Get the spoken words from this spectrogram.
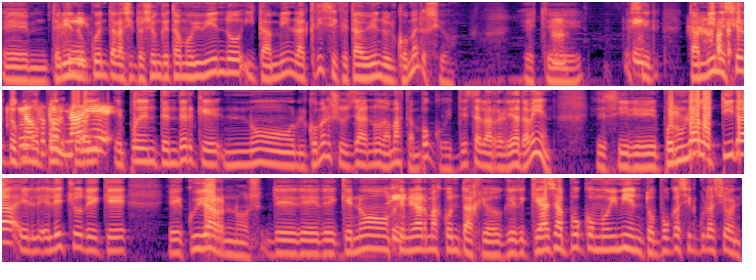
Em, teniendo en cuenta la situación que estamos viviendo y también la crisis que está viviendo el comercio. Este, mm. Es decir, también es cierto que uno puede, eh, puede, entender que no el comercio ya no da más tampoco. Esa es la realidad también. Es decir, eh, por un lado tira el, el hecho de que eh, cuidarnos, de, de, que no generar más contagio, que, que, haya poco movimiento, poca circulación.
